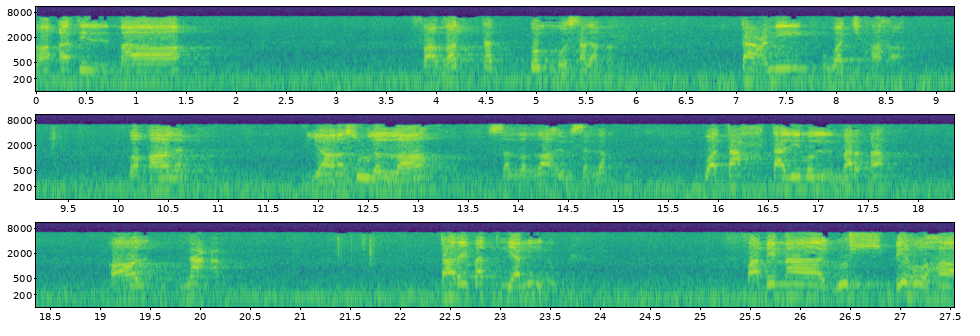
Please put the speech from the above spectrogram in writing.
رأت الماء فغطت أم سلمة تعنی وجہ وقالت یا رسول اللہ صلی اللہ علیہ وسلم و تحتلم المرأة؟ قال، نعم تربت يمينك. فبما يشبهها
